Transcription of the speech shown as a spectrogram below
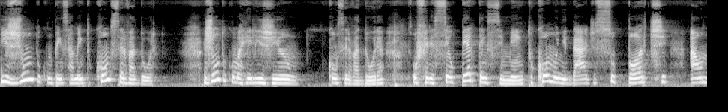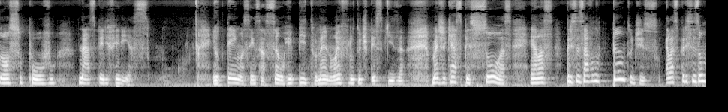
E junto com o pensamento conservador, junto com uma religião conservadora, ofereceu pertencimento, comunidade, suporte ao nosso povo nas periferias. Eu tenho a sensação, repito, né, não é fruto de pesquisa, mas de que as pessoas, elas precisavam tanto disso, elas precisam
